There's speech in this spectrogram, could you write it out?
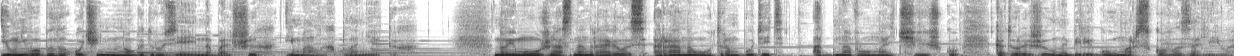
И у него было очень много друзей на больших и малых планетах но ему ужасно нравилось рано утром будить одного мальчишку, который жил на берегу морского залива.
